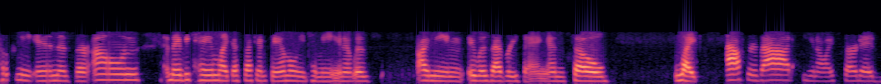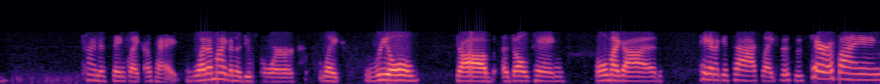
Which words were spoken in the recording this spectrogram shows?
took me in as their own and they became like a second family to me and it was I mean, it was everything. And so like after that, you know, I started trying of think like, okay, what am I going to do for work? Like real job, adulting. Oh my god, panic attack. Like this is terrifying.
